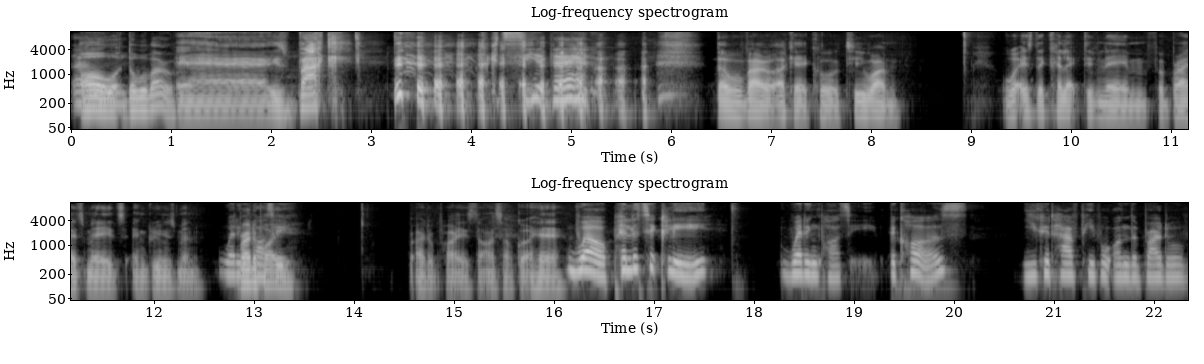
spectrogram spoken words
Um, oh, what, double barrel. Yeah, he's back. I could see it there. Double barrel. Okay, cool. 2 1. What is the collective name for bridesmaids and groomsmen? Wedding Bridal party. party. Bridal party is the answer I've got here. Well, politically, wedding party because you could have people on the bridal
